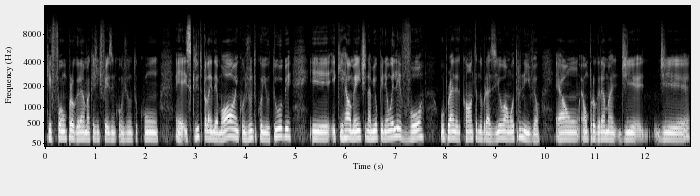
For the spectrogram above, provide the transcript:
que foi um programa que a gente fez em conjunto com, é, escrito pela Endemol, em conjunto com o YouTube, e, e que realmente, na minha opinião, elevou o branded content do Brasil a um outro nível. É um, é um programa de, de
